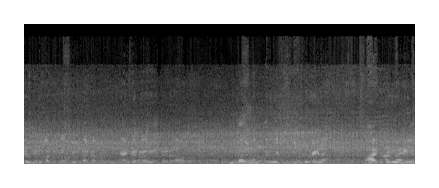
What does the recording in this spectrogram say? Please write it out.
రెవెన్యూ డిపార్ట్మెంట్ నుంచి కలెక్టర్ రావటం ఈ కార్యక్రమాన్ని పర్యవేక్షించి తగిన సహాయక చర్యలను కూడా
